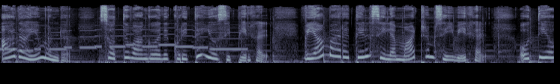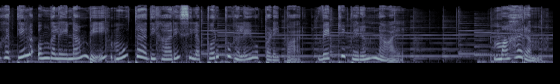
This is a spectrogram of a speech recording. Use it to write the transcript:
ஆதாயம் உண்டு. சொத்து வாங்குவது குறித்து யோசிப்பீர்கள். வியாபாரத்தில் சில மாற்றம் செய்வீர்கள். உத்தியோகத்தில் உங்களை நம்பி மூத்த அதிகாரி சில பொறுப்புகளை ஒப்படைப்பார். வெற்றி பெறும் நாள். மகரம்.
